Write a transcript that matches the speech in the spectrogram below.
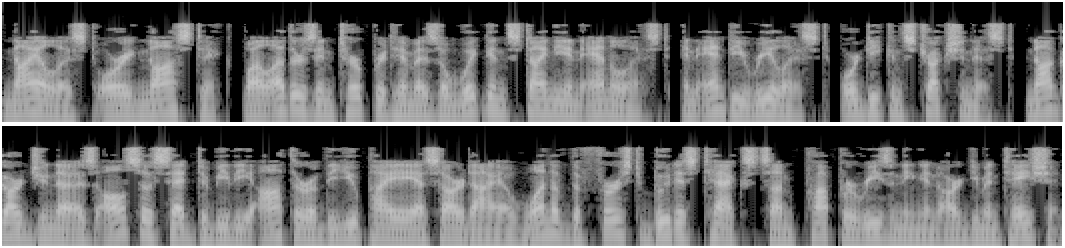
nihilist, or agnostic, while others interpret him as a Wittgensteinian analyst, an anti-realist, or deconstructionist. Nagarjuna is also said to be the author of the Upayahrdaya one of the first Buddhist texts on proper reasoning and argumentation.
